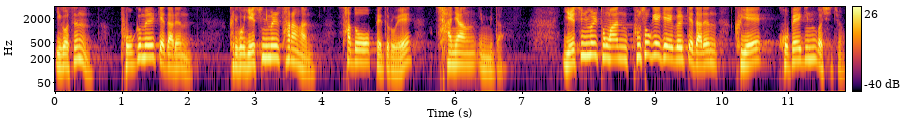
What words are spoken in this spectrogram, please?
이것은 복음을 깨달은 그리고 예수님을 사랑한 사도 베드로의 찬양입니다. 예수님을 통한 구속의 계획을 깨달은 그의 고백인 것이죠.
